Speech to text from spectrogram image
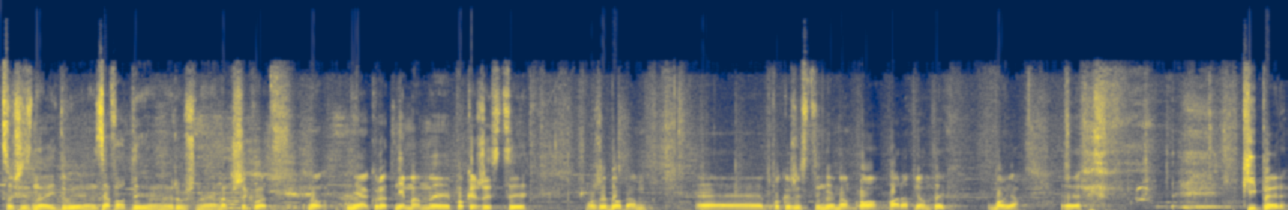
co się znajduje? Zawody różne, na przykład, no nie akurat nie mam pokerzysty, może dodam, pokerzysty nie mam, o para piątek, moja, e, kiper,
